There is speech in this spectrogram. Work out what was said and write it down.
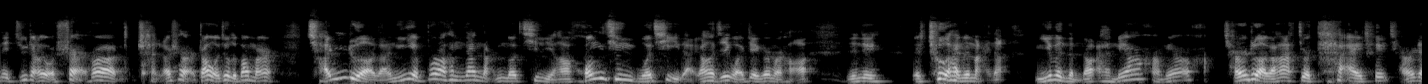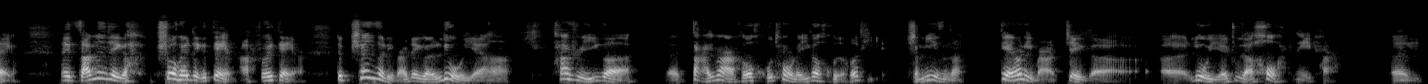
那局长有事儿，说铲了事儿，找我舅舅帮忙，全这个，你也不知道他们家哪那么多亲戚哈，皇亲国戚的，然后结果这哥们儿好，人家。车还没买呢，你一问怎么着？哎，没摇号，没摇号，全是这个哈，就是太爱吹，全是这个。那咱们这个 说回这个电影啊，说回电影，这片子里边这个六爷啊，他是一个呃大院和胡同的一个混合体，什么意思呢？电影里边这个呃六爷住在后海那一片嗯，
